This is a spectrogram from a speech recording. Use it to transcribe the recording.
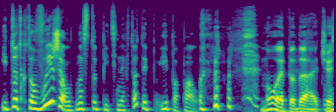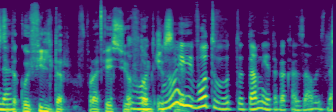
И тот, кто выжил на вступительных, тот и, и попал. Ну, это да, отчасти да. такой фильтр в профессию вот. в том числе. Ну и вот, вот там я так оказалась, да,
